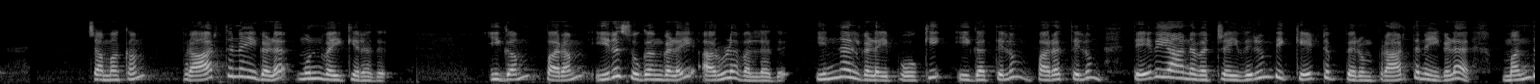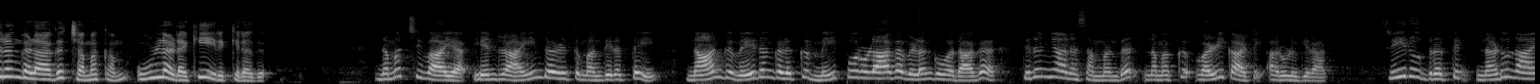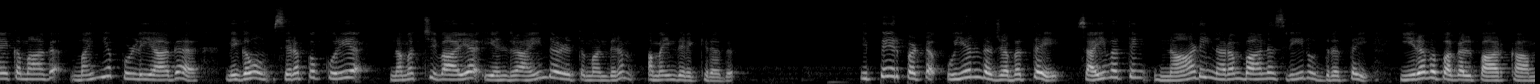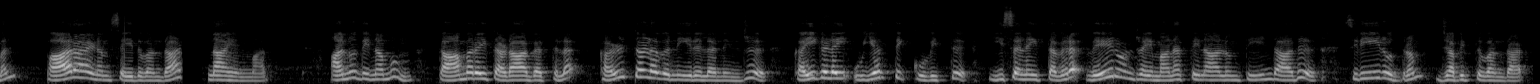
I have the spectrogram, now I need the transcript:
சமகம் பிரார்த்தனைகளை முன்வைக்கிறது. இகம் பரம் இரு சுகங்களை அருள வல்லது இன்னல்களை போக்கி இகத்திலும் பரத்திலும் தேவையானவற்றை விரும்பி கேட்டு பெறும் பிரார்த்தனைகளை மந்திரங்களாக சமக்கம் உள்ளடக்கி இருக்கிறது. நமச்சிவாய என்ற ஐந்தெழுத்து மந்திரத்தை நான்கு வேதங்களுக்கு மெய்ப்பொருளாக விளங்குவதாக திருஞான சம்பந்தர் நமக்கு வழிகாட்டி அருளுகிறார். ஸ்ரீருத்ரத்தின் நடுநாயகமாக மையப்புள்ளியாக மிகவும் சிறப்புக்குரிய நமச்சிவாய என்ற ஐந்தெழுத்து மந்திரம் அமைந்திருக்கிறது. இப்பேற்பட்ட உயர்ந்த ஜபத்தை சைவத்தின் நாடி நரம்பான ஸ்ரீருத்ரத்தை இரவு பகல் பார்க்காமல் பாராயணம் செய்து வந்தார் நாயன்மார். அனுதினமும் தாமரை தடாகத்தில் கழுத்தளவு நீரில நின்று கைகளை உயர்த்தி குவித்து ஈசனை தவிர வேறொன்றை மனத்தினாலும் தீண்டாது ஸ்ரீருத்ரம் ஜபித்து வந்தார்.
